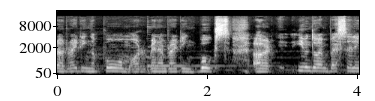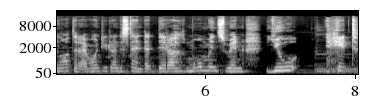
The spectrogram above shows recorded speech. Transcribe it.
uh, writing a poem or when i'm writing books or even though i'm best-selling author i want you to understand that there are moments when you hit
